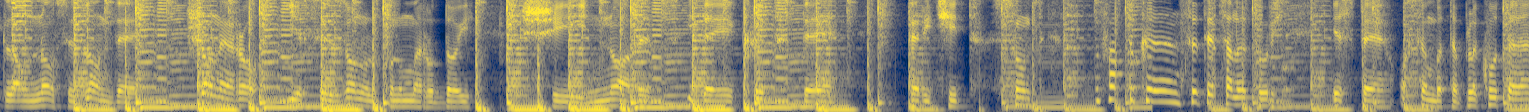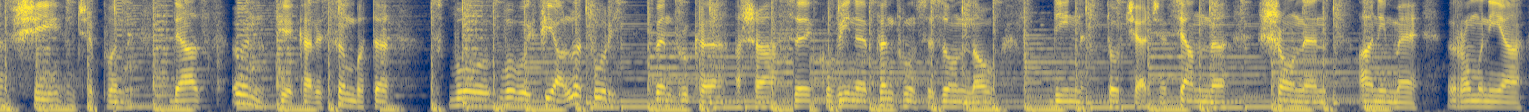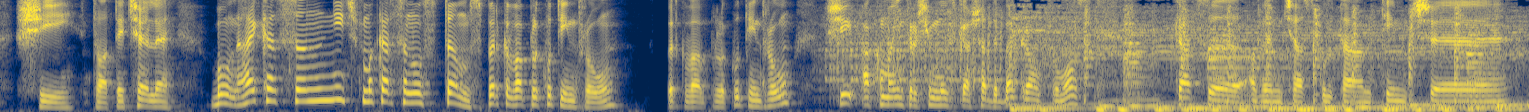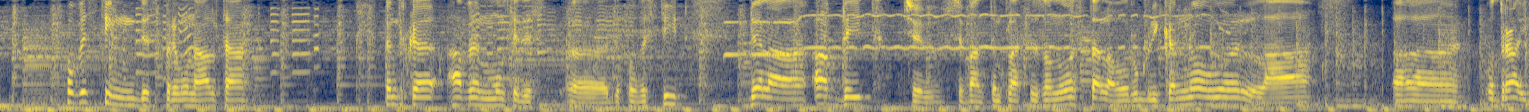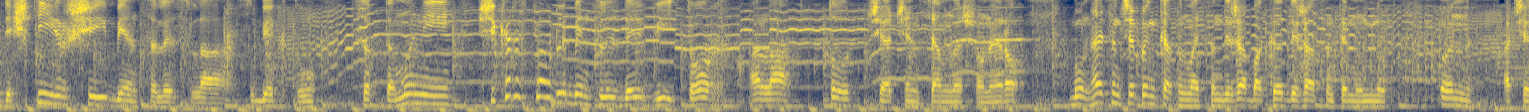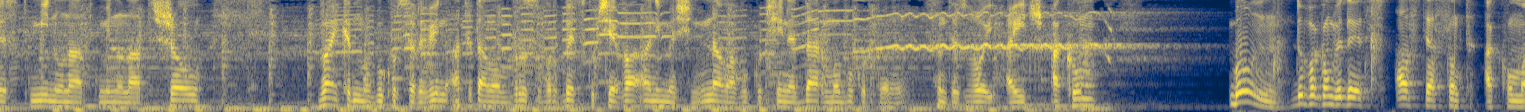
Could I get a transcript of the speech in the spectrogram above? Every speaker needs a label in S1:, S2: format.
S1: la un nou sezon de Shonero E sezonul cu numărul 2 și nu aveți idee cât de fericit sunt. În faptul că sunteți alături este o sâmbătă plăcută și începând de azi în fiecare sâmbătă vă, vă voi fi alături pentru că așa se cuvine pentru un sezon nou din tot ceea ce înseamnă shonen, anime, România și toate cele. Bun, hai ca să nici măcar să nu stăm. Sper că v-a plăcut intro Sper că v-a plăcut intro și acum intră și muzica așa de background frumos ca să avem ce asculta în timp ce povestim despre una alta pentru că avem multe de, uh, de povestit de la update ce se va întâmpla sezonul ăsta, la o rubrică nouă, la uh, o drag de știri și bineînțeles la subiectul săptămânii și care sunt planurile bineînțeles de viitor la tot ceea ce înseamnă Shonero. Bun, hai să începem ca să nu mai stăm deja, că deja suntem un minut în acest minunat, minunat show. Vai cât mă bucur să revin, atât am vrut să vorbesc cu ceva anime și n-am avut cu cine, dar mă bucur că sunteți voi aici acum. Bun, după cum vedeți, astea sunt acum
